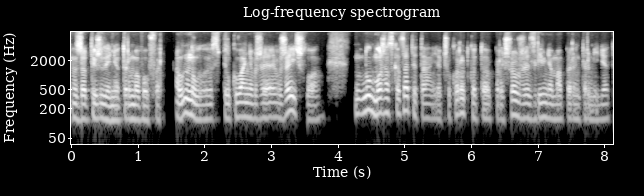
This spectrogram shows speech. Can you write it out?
за тиждень отримав офер. Ну, спілкування вже вже йшло. Ну, можна сказати, так, якщо коротко, то пройшов вже з рівнем Upper Intermediate.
